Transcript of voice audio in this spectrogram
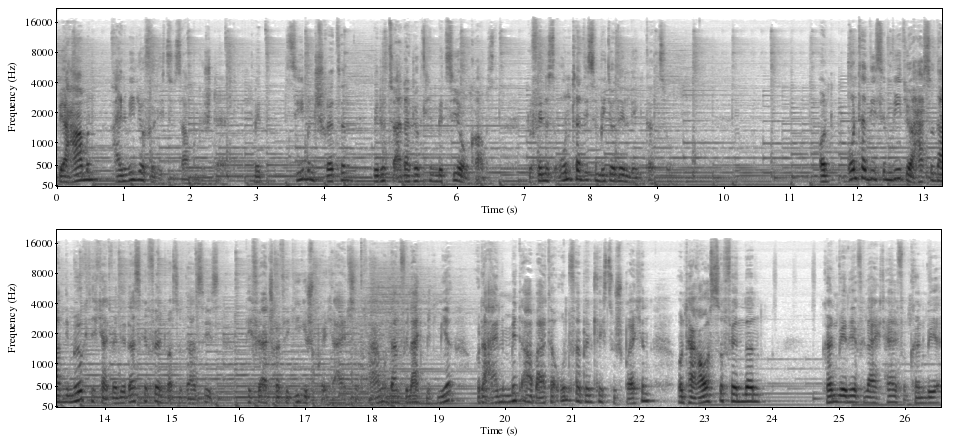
Wir haben ein Video für dich zusammengestellt mit sieben Schritten, wie du zu einer glücklichen Beziehung kommst. Du findest unter diesem Video den Link dazu. Und unter diesem Video hast du dann die Möglichkeit, wenn dir das gefällt, was du da siehst, dich für ein Strategiegespräch einzutragen und dann vielleicht mit mir oder einem Mitarbeiter unverbindlich zu sprechen und herauszufinden, können wir dir vielleicht helfen, können wir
